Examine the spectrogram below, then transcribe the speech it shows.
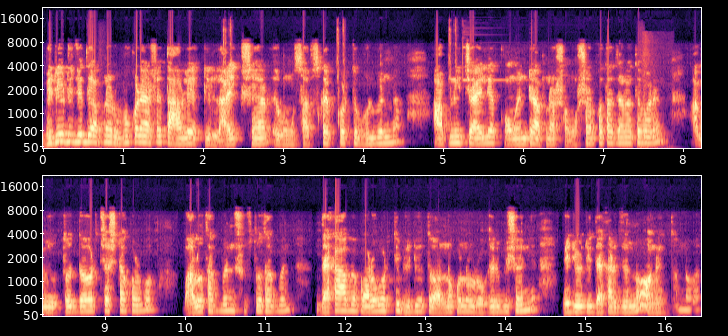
ভিডিওটি যদি আপনার উপকারে আসে তাহলে একটি লাইক, শেয়ার এবং সাবস্ক্রাইব করতে ভুলবেন না। আপনি চাইলে কমেন্টে আপনার সমস্যার কথা জানাতে পারেন। আমি উত্তর দেওয়ার চেষ্টা করব। ভালো থাকবেন, সুস্থ থাকবেন। দেখা হবে পরবর্তী ভিডিওতে অন্য কোনো রোগের বিষয় নিয়ে। ভিডিওটি দেখার জন্য অনেক ধন্যবাদ।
